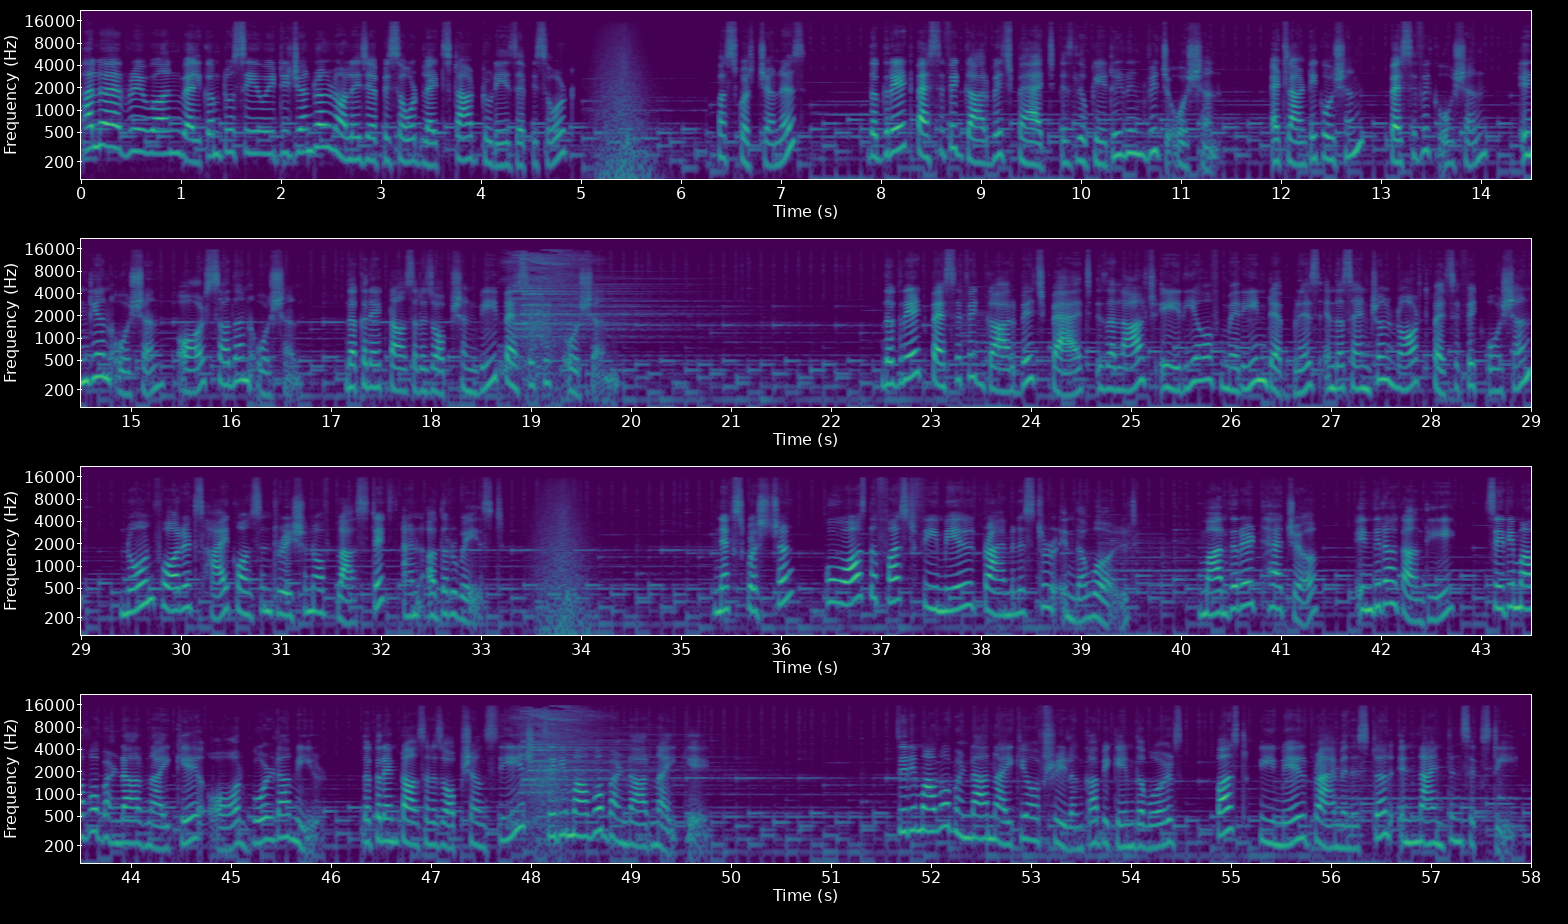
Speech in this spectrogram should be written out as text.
Hello everyone, welcome to CUET General Knowledge episode. Let's start today's episode. First question is The Great Pacific Garbage Patch is located in which ocean? Atlantic Ocean, Pacific Ocean, Indian Ocean, or Southern Ocean? The correct answer is option B Pacific Ocean. The Great Pacific Garbage Patch is a large area of marine debris in the central North Pacific Ocean known for its high concentration of plastics and other waste. Next question Who was the first female Prime Minister in the world? Margaret Thatcher, Indira Gandhi, Sirimavo Bandaranaike, or Golda Meir? The correct answer is option C Sirimavo Bandaranaike. Sirimavo Bandaranaike of Sri Lanka became the world's first female Prime Minister in 1960.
